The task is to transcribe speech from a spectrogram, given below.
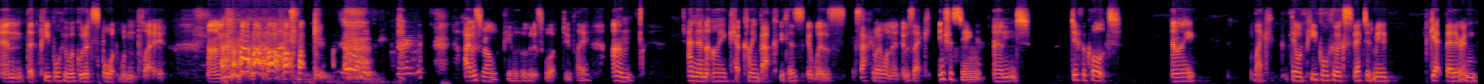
and that people who were good at sport wouldn't play. Um, I was wrong. People who are good at sport do play. Um, and then I kept coming back because it was exactly what I wanted. It was like interesting and difficult, and I like there were people who expected me to get better and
